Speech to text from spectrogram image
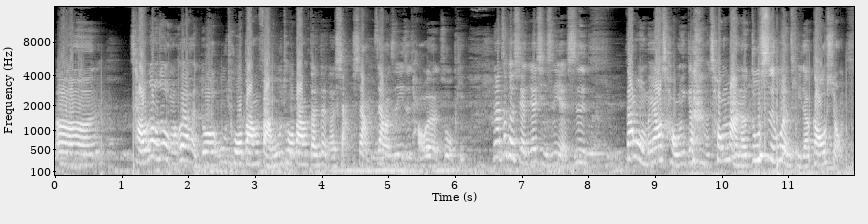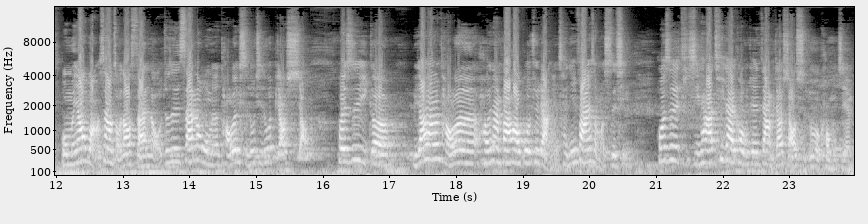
嗯。嘲弄，就我们会有很多乌托邦、反乌托邦等等的想象，这样子一直讨论的作品。那这个衔接其实也是，当我们要从一个 充满了都市问题的高雄，我们要往上走到三楼，就是三楼我们的讨论尺度其实会比较小，会是一个比较像讨论河南八号过去两年曾经发生什么事情，或是其他替代空间这样比较小尺度的空间。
